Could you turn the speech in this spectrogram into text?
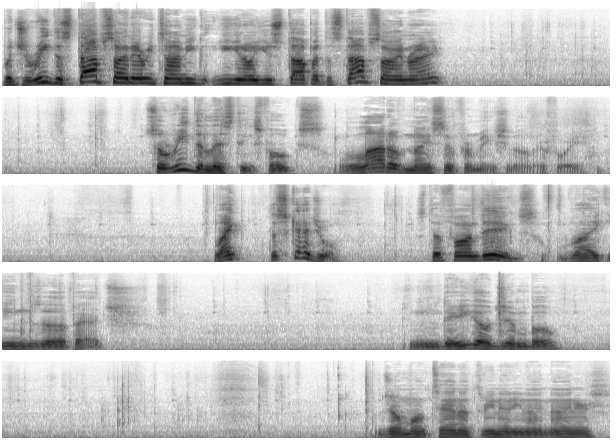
but you read the stop sign every time you you know you stop at the stop sign, right? So read the listings, folks. A lot of nice information on there for you. Like the schedule. Stefon Diggs, Vikings uh, patch. And there you go, Jimbo. Joe Montana, 399 Niners.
